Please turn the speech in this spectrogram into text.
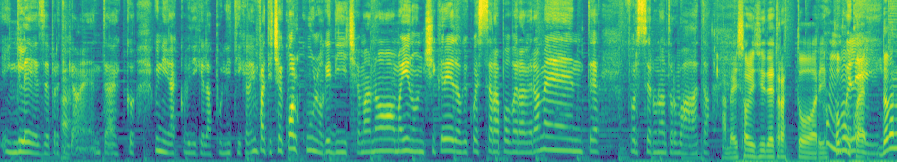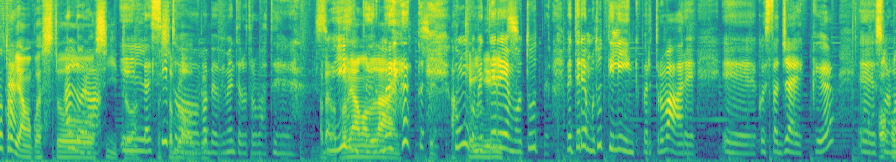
inglese praticamente ecco quindi ecco vedi che la politica infatti c'è qualcuno che dice ma no ma io non ci credo che questa era povera veramente forse era una trovata Vabbè, i soliti detrattori. Comunque Comunque, lei- dove lo eh, troviamo questo allora, sito? Il questo sito, blog? vabbè, ovviamente lo trovate Vabbè, su lo troviamo online, sì. Comunque metteremo, tut- metteremo tutti i link per trovare eh, questa Jack eh, O, sulla o nostra-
